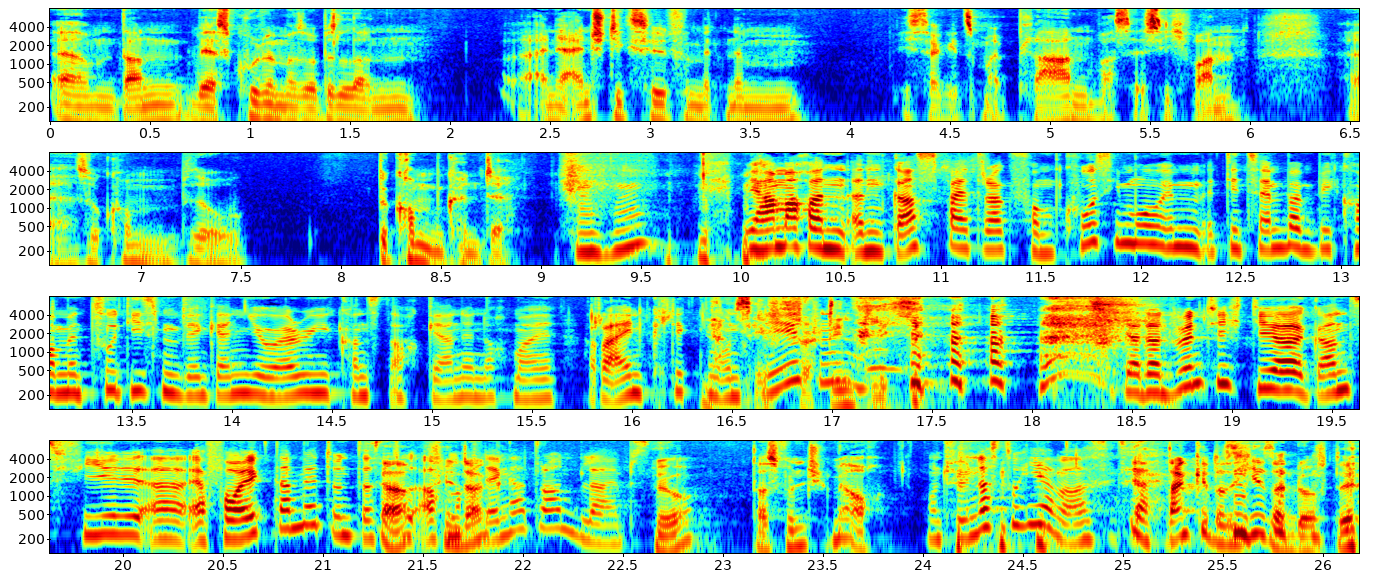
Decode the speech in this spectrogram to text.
ähm, dann wäre es cool, wenn man so ein bisschen eine Einstiegshilfe mit einem, ich sage jetzt mal Plan, was esse ich wann, äh, so, komm, so bekommen könnte. Mhm. Wir haben auch einen, einen, Gastbeitrag vom Cosimo im Dezember bekommen zu diesem Veganuary. Kannst auch gerne nochmal reinklicken ja, und selbstverständlich. lesen. ja, dann wünsche ich dir ganz viel äh, Erfolg damit und dass ja, du auch noch Dank. länger dran bleibst. Ja, das wünsche ich mir auch. Und schön, dass du hier warst. ja, danke, dass ich hier sein durfte.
